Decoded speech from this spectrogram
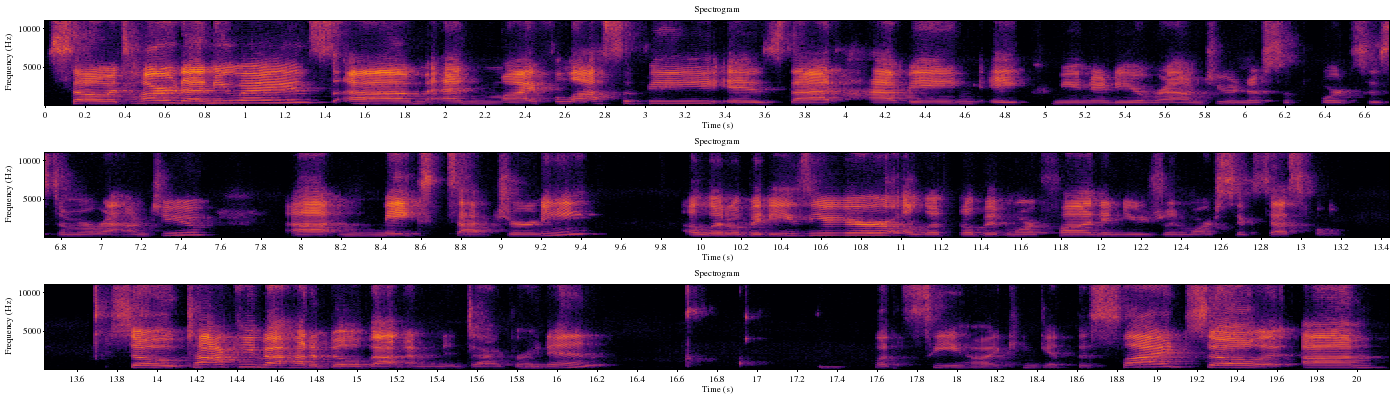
So it's hard, anyways. Um, and my philosophy is that having a community around you and a support system around you uh, makes that journey a little bit easier, a little bit more fun, and usually more successful. So, talking about how to build that, I'm going to dive right in. Let's see how I can get this slide. So, um,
